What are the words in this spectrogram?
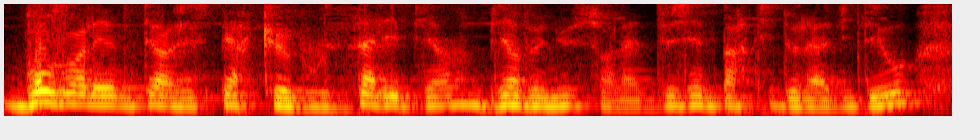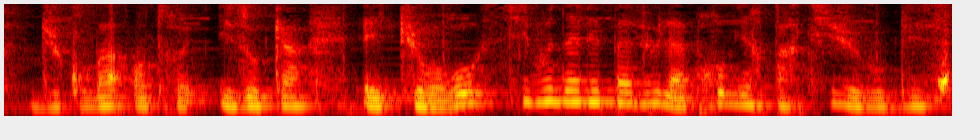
Bonjour les hunters, j'espère que vous allez bien. Bienvenue sur la deuxième partie de la vidéo du combat entre Isoka et Kuroro. Si vous n'avez pas vu la première partie, je vous glisse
